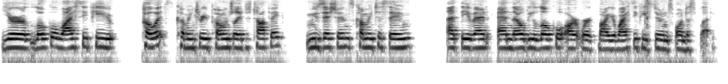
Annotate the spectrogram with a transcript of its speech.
your local YCP poets coming to read poems related to topic, musicians coming to sing at the event, and there will be local artwork by your YCP students on display.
